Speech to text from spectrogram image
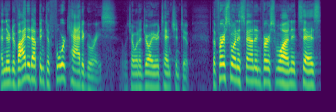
and they're divided up into four categories, which I want to draw your attention to. The first one is found in verse 1. It says,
